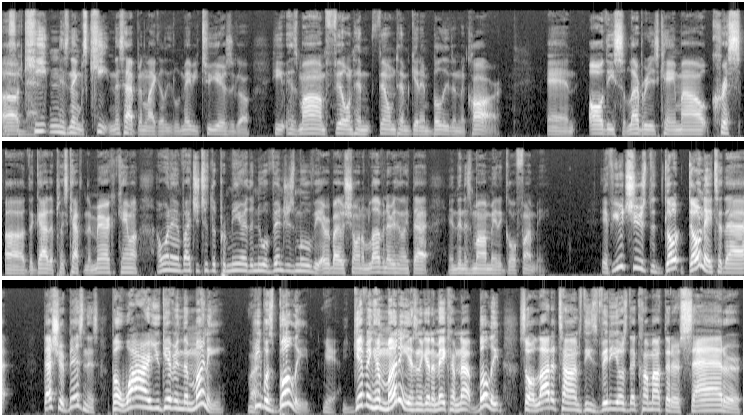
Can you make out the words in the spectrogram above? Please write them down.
Uh. Keaton, his name was Keaton. This happened like a, little- maybe two years ago. He his mom filmed him filmed him getting bullied in the car, and all these celebrities came out. Chris, uh, the guy that plays Captain America, came out. I want to invite you to the premiere of the new Avengers movie. Everybody was showing him love and everything like that. And then his mom made a GoFundMe. If you choose to go donate to that, that's your business. But why are you giving them money? He was bullied. Yeah. Giving him money isn't going to make him not bullied. So a lot of times these videos that come out that are sad or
